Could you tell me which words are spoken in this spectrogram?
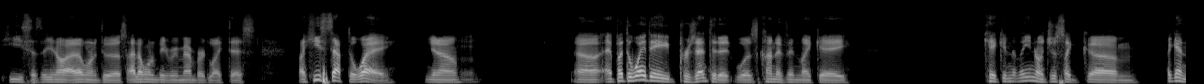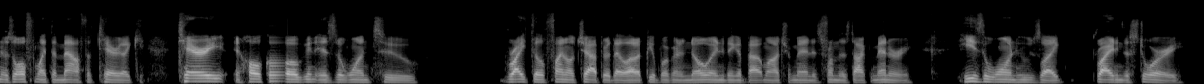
he says, "You know, I don't want to do this. I don't want to be remembered like this." Like he stepped away, you know. Mhm. Uh but the way they presented it was kind of in like a kicking, you know, just like um again, it was all from like the mouth of Terry. Like Terry and Hulk Hogan is the one to write the final chapter that a lot of people are going to know anything about Macho Man is from this documentary. He's the one who's like writing the story,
